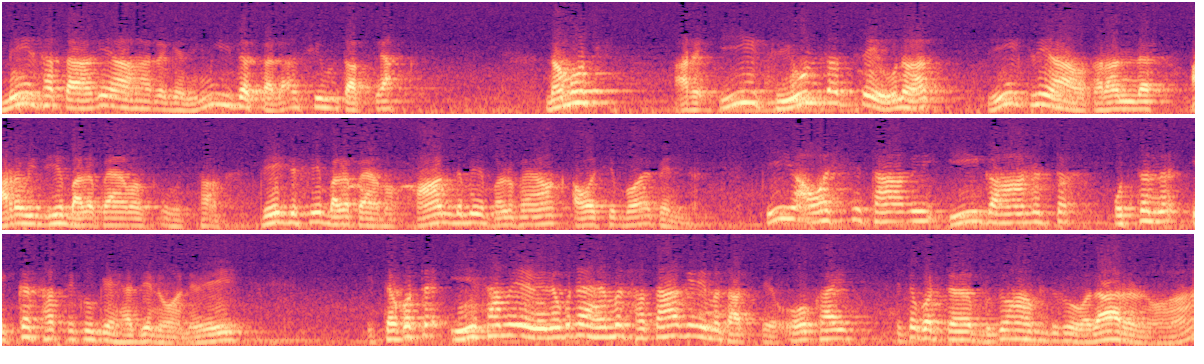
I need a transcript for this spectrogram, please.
මේ සතාගේ ආහාර ගැනීම ඊට වඩා සියුම් තත්ත්වයක්. නමුත් අර ඊ සියුම් තත්ත්වේ වුණත් මේ ක්‍රියාව කරන්න අර විදිහේ බලපෑමක් තේජසේ බලපෑමක් කාන්දමේ බලපෑමක් අවශ්‍ය බවයි පෙන්වන්නේ. ඊ අවශ්‍යතාවයේ ඊ ගානට ඔතන එක සතෙකුගේ හැදෙනව නෙවෙයි. එතකොට ඒ සමය වෙනකොට හැම සතාගේම தත්ත්වය. ඕකයි එතකොට බුදුහාමුදුරුවෝ වදාරනවා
